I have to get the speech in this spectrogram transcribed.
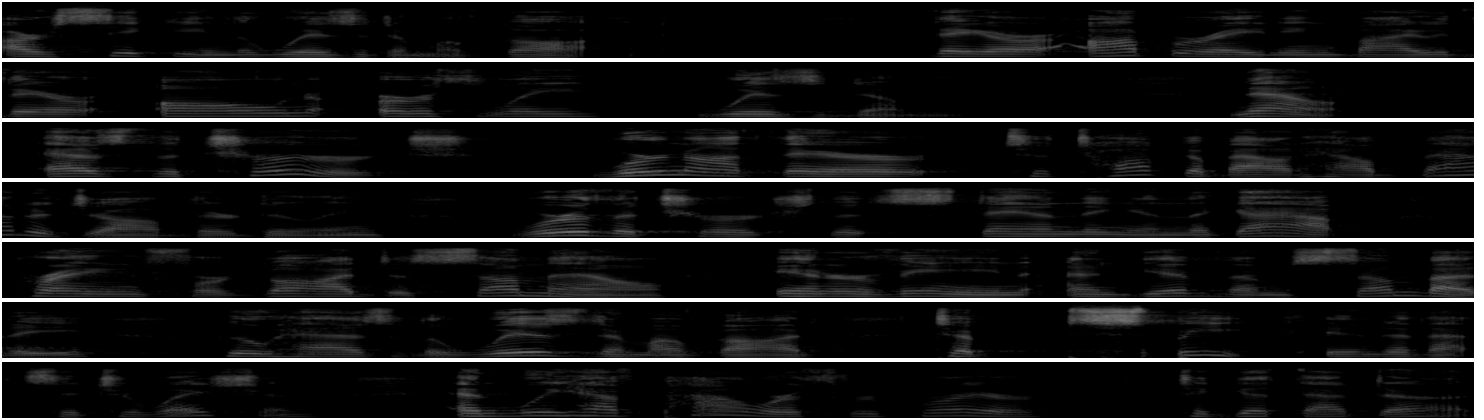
are seeking the wisdom of God. They are operating by their own earthly wisdom. Now, as the church, we're not there to talk about how bad a job they're doing. We're the church that's standing in the gap praying for God to somehow intervene and give them somebody who has the wisdom of God to speak into that situation. And we have power through prayer to get that done.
